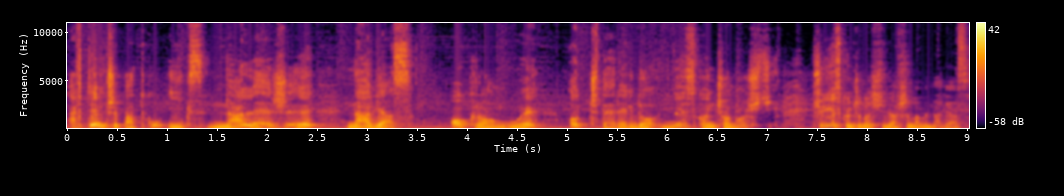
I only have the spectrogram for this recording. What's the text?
a w tym przypadku x należy nawias okrągły od 4 do nieskończoności. Przy nieskończoności zawsze mamy nawias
